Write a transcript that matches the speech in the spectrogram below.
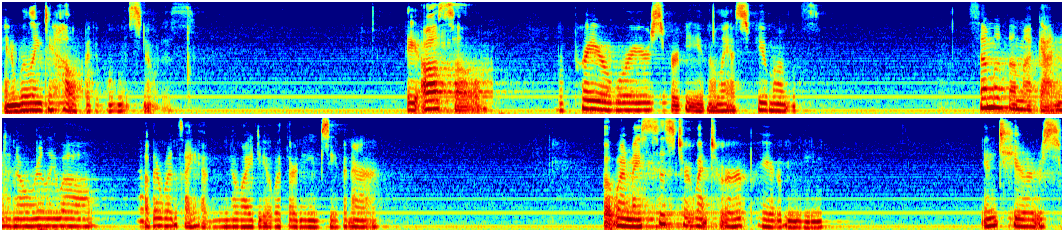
and willing to help at a moment's notice. They also were prayer warriors for me in the last few months. Some of them I've gotten to know really well. Other ones I have no idea what their names even are. But when my sister went to her prayer meeting, in tears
